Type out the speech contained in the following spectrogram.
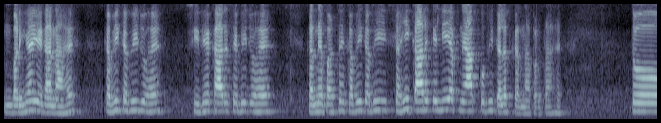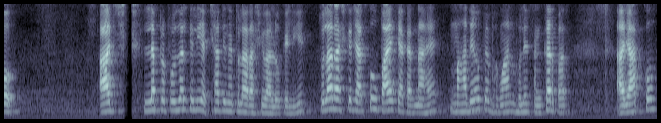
बढ़िया ये गाना है। कभी कभी जो है, सीधे कार्य से भी जो है, करने पड़ते हैं। कभी कभी सही कार्य के लिए अपने आप को भी गलत करना पड़ता है। तो आज लव प्रपोजल के लिए अच्छा दिन है तुला राशि वालों के लिए। तुला राशि के जात को उपाय क्या करना है? महादेव पे भगवान भोले शंकर पर आज आपको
